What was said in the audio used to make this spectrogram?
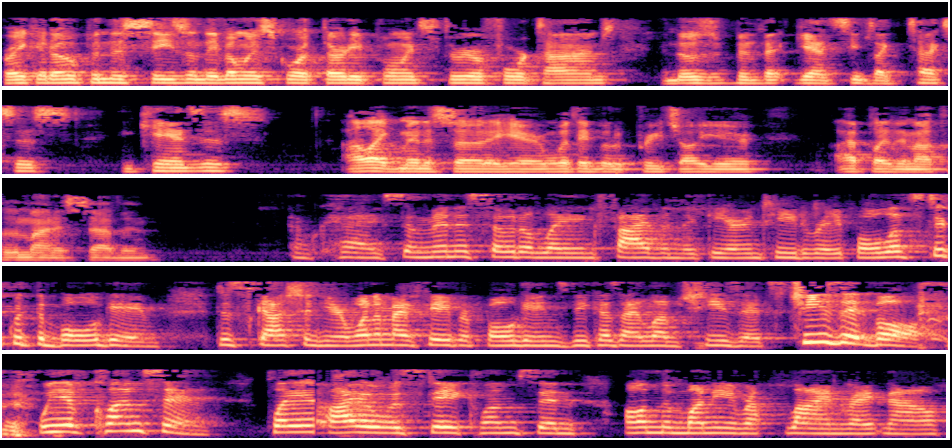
break it open this season. They've only scored 30 points three or four times, and those have been against teams like Texas and Kansas. I like Minnesota here and what they've been able to preach all year. I play them out to the minus seven. Okay, so Minnesota laying five in the guaranteed rate bowl. Let's stick with the bowl game discussion here. One of my favorite bowl games because I love Cheez-Its. Cheez-It Bowl. we have Clemson play Iowa State Clemson on the money line right now.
